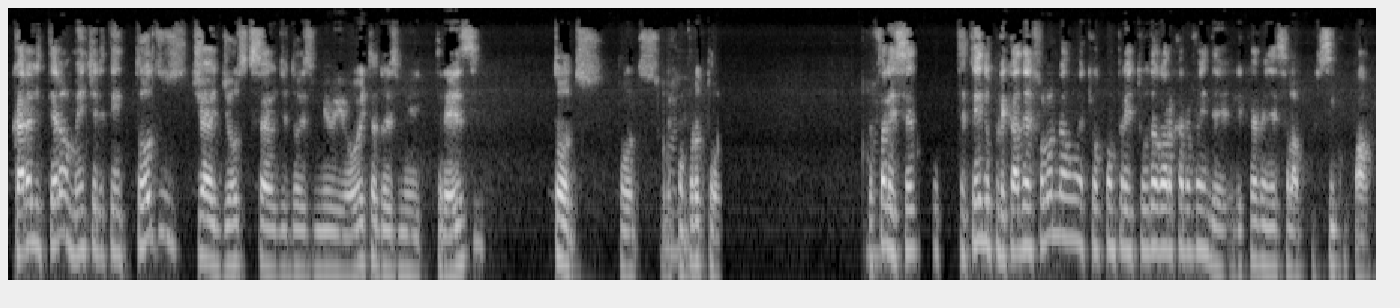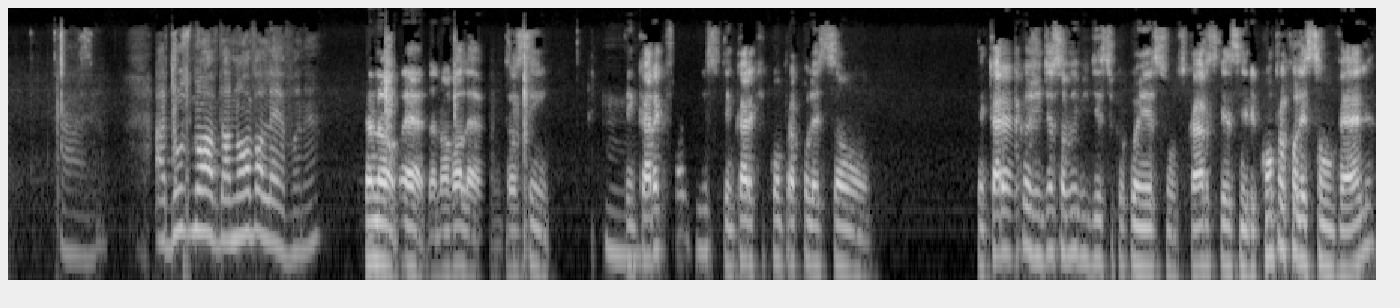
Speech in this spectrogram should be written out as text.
O cara, literalmente, ele tem todos os G.I. Joes que saiu de 2008 a 2013. Todos, todos. Ele Olha. comprou todos. Eu falei, você tem duplicado? Ele falou, não, é que eu comprei tudo, agora eu quero vender. Ele quer vender, sei lá, por 5 pau. Cara. A dos novos, da nova leva, né? Da nova, é, da nova leva. Então, assim, hum. tem cara que faz isso, tem cara que compra a coleção. Tem cara que hoje em dia só vive disso que eu conheço. Uns caras que, assim, ele compra a coleção velha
